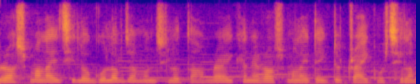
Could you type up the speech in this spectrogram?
রসমালাই ছিল, গোলাপ জামুন ছিল। তো আমরা এখানে রসমালাইটা একটু ট্রাই করছিলাম।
